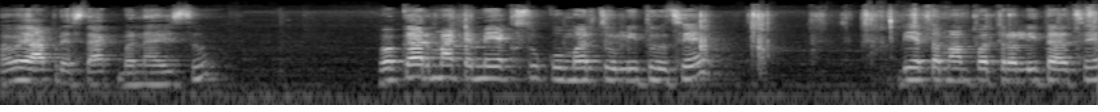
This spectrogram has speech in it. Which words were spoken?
હવે આપણે શાક બનાવીશું. વઘાર માટે મેં એક સૂકું મરચું લીધું છે. બે તમામ પત્ર લીધા છે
